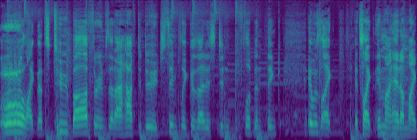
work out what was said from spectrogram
oh, like that's two bathrooms that I have to do simply because I just didn't flip and think. It was like, it's like in my head, I'm like,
